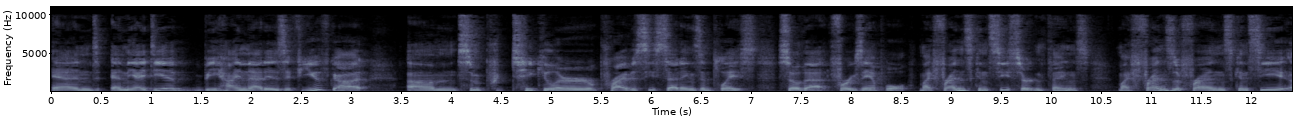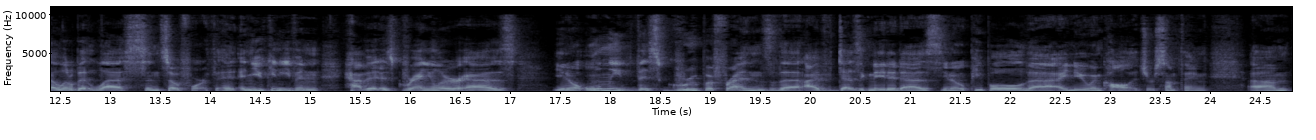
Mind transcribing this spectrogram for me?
and and the idea behind that is if you've got um, some particular privacy settings in place so that, for example, my friends can see certain things, my friends of friends can see a little bit less, and so forth. And, and you can even have it as granular as you know, only this group of friends that I've designated as, you know, people that I knew in college or something, um,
